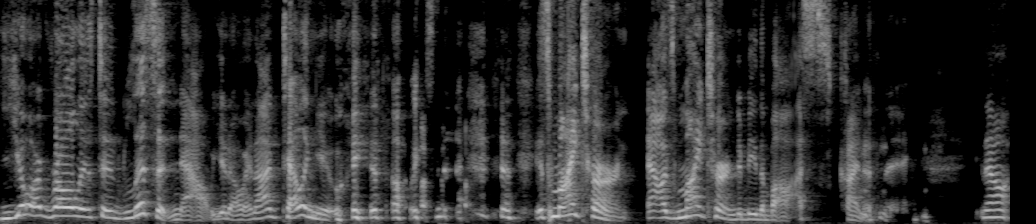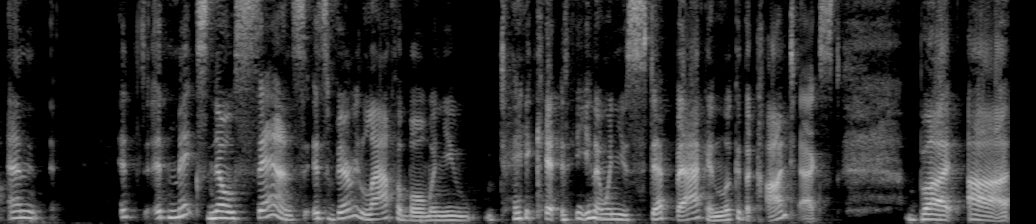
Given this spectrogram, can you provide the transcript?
your role is to listen now, you know, and I'm telling you, you know, it's, it's my turn. Now it's my turn to be the boss kind of thing, you know, and it, it makes no sense. It's very laughable when you take it, you know, when you step back and look at the context but uh,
